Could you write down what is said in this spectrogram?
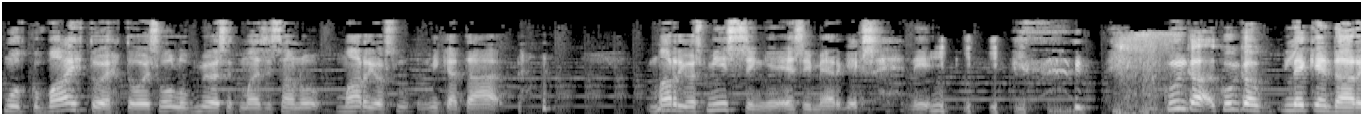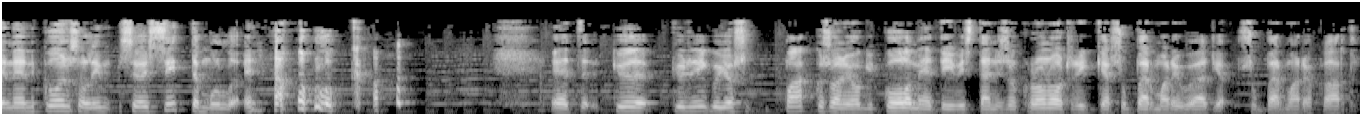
mutta kun vaihtoehto olisi ollut myös, että mä olisin saanut Marios, mikä tää... Marios Missingin esimerkiksi, niin kuinka, kuinka legendaarinen konsoli se olisi sitten mulla enää ollutkaan? Et kyllä, kyllä niin kuin jos pakko on johonkin kolmeen tiivistää, niin se on Chrono Trigger, Super Mario World ja Super Mario Kart.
